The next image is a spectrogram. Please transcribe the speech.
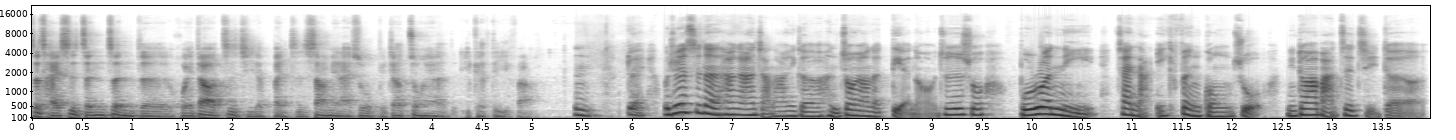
这才是真正的回到自己的本质上面来说，比较重要的一个地方。嗯，对，我觉得是的。他刚刚讲到一个很重要的点哦，就是说，不论你在哪一份工作，你都要把自己的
